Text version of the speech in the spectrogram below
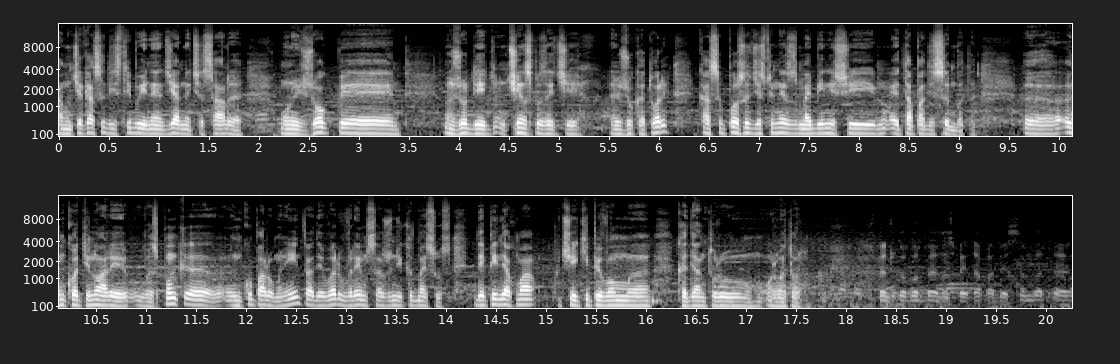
am încercat să distribui energia necesară unui joc pe în jur de 15 jucători ca să pot să gestionez mai bine și etapa de sâmbătă. Uh, În continuare vă spun că în Cupa României, într-adevăr, vrem să ajungem cât mai sus. Depinde acum cu ce echipe vom uh, cădea în turul următor. Și pentru că vorbeați despre etapa de sâmbătă, uh,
